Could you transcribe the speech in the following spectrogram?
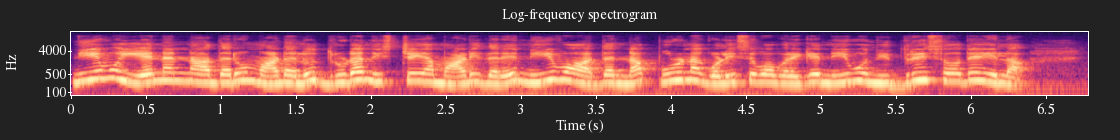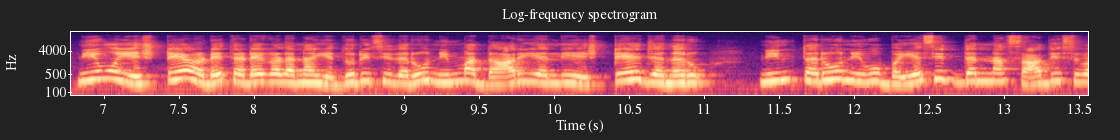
ನೀವು ಏನನ್ನಾದರೂ ಮಾಡಲು ದೃಢ ನಿಶ್ಚಯ ಮಾಡಿದರೆ ನೀವು ಅದನ್ನು ಪೂರ್ಣಗೊಳಿಸುವವರೆಗೆ ನೀವು ನಿದ್ರಿಸೋದೇ ಇಲ್ಲ. ನೀವು ಎಷ್ಟೇ ಅಡೆತಡೆಗಳನ್ನು ಎದುರಿಸಿದರೂ ನಿಮ್ಮ ದಾರಿಯಲ್ಲಿ ಎಷ್ಟೇ ಜನರು ನಿಂತರೂ ನೀವು ಬಯಸಿದ್ದನ್ನು ಸಾಧಿಸುವ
